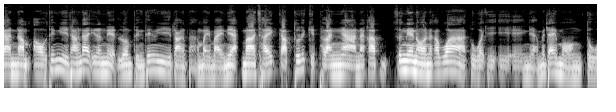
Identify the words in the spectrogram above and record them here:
การนำเอาเทคโนโลยีทางด้านอินเทอร์เน็ตรวมถึงเทคโนโลยีต่างๆ ใหม่ๆเนี่ยมาใช้กับธุรกิจพลังงานนะครับซึ่งแน่นอนนะครับว่าตัว GE เองเนี่ยไม่ได้มองตัว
